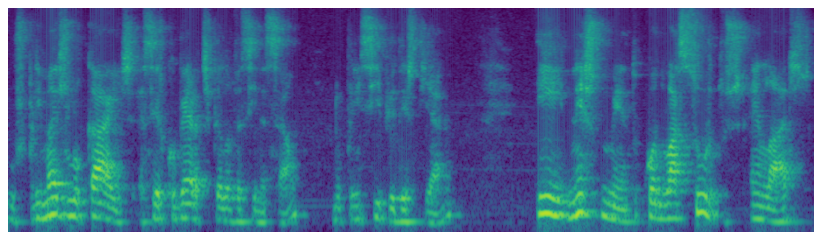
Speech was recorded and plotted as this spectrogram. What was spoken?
os primeiros locais a ser cobertos pela vacinação, no princípio deste ano, e, neste momento, quando há surtos em lares,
